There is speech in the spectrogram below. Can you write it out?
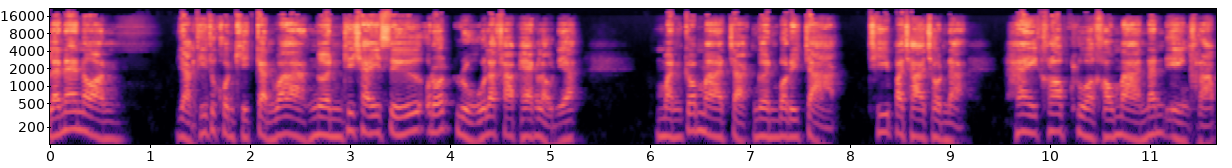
และแน่นอนอย่างที่ทุกคนคิดกันว่า เงินที่ใช้ซื้อรถหรูราคาแพงเหล่าเนี้ยมันก็มาจากเงินบริจาค ที่ประชาชนน่ะ ให้ครอบครัวเขามานั่นเองครับ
